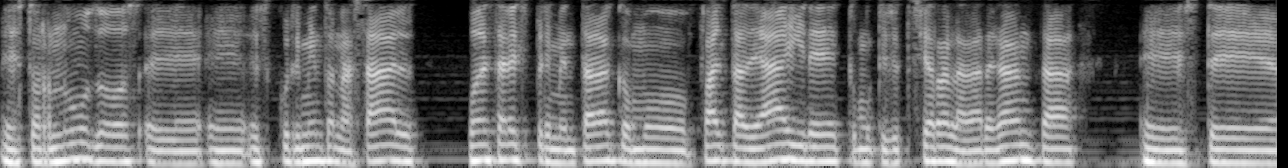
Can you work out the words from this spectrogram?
estornudos, eh, eh, escurrimiento nasal, puede estar experimentada como falta de aire, como que se te cierra la garganta, este,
